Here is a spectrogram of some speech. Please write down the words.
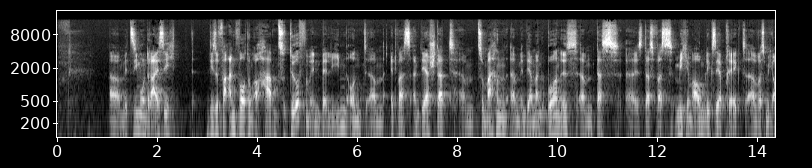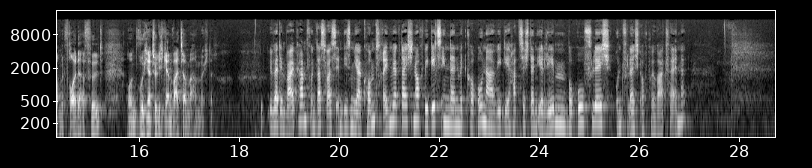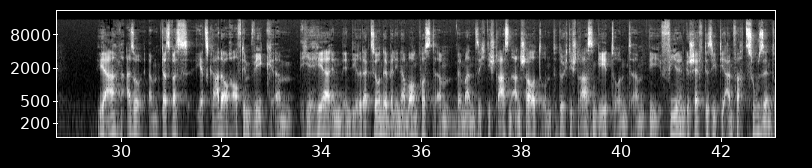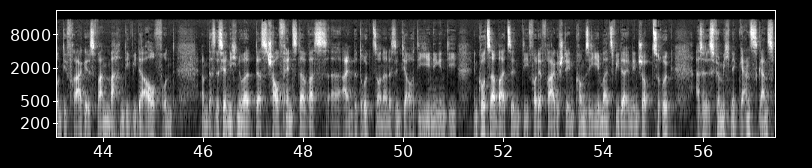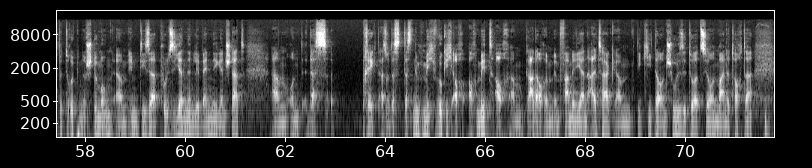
äh, mit 37 diese Verantwortung auch haben zu dürfen in Berlin und ähm, etwas an der Stadt ähm, zu machen, ähm, in der man geboren ist, ähm, das äh, ist das, was mich im Augenblick sehr prägt, äh, was mich auch mit Freude erfüllt und wo ich natürlich gern weitermachen möchte. Über den Wahlkampf und das, was in diesem Jahr kommt, reden wir gleich noch. Wie geht es Ihnen denn mit Corona? Wie hat sich denn Ihr Leben beruflich und vielleicht auch privat verändert? Ja, also ähm, das, was jetzt gerade auch auf dem Weg ähm, hierher in, in die Redaktion der Berliner Morgenpost, ähm, wenn man sich die Straßen anschaut und durch die Straßen geht und ähm, die vielen Geschäfte sieht, die einfach zu sind und die Frage ist, wann machen die wieder auf? Und das ist ja nicht nur das Schaufenster, was äh, einen bedrückt, sondern es sind ja auch diejenigen, die in Kurzarbeit sind, die vor der Frage stehen, kommen sie jemals wieder in den Job zurück? Also es ist für mich eine ganz, ganz bedrückende Stimmung ähm, in dieser pulsierenden, lebendigen Stadt. Ähm, und das prägt, also das, das nimmt mich wirklich auch, auch mit, auch ähm, gerade auch im, im familiären Alltag, ähm, die Kita- und Schulsituation. Meine Tochter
